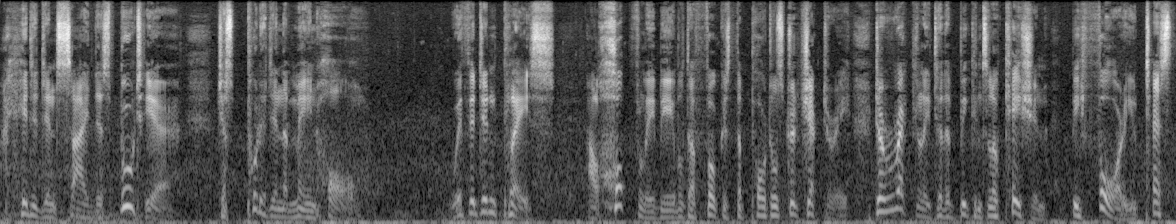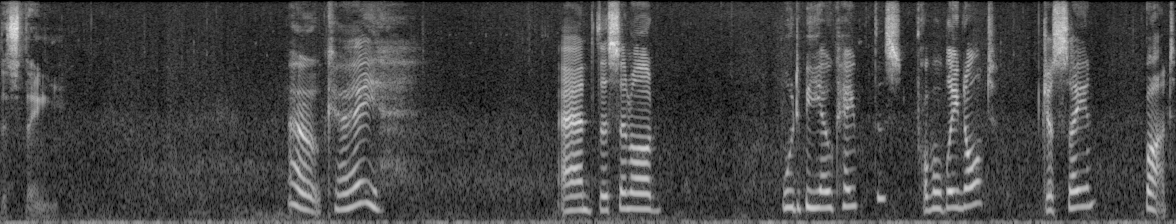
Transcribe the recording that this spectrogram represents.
I hid it inside this boot here. Just put it in the main hall. With it in place, I'll hopefully be able to focus the portal's trajectory directly to the beacon's location before you test this thing. Okay. And the Synod would be okay with this? Probably not. Just saying. But,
